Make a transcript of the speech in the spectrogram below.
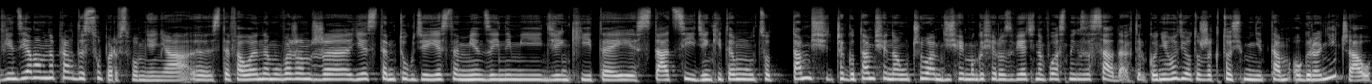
Więc ja mam naprawdę super wspomnienia e, z TVN-em. Uważam, że jestem tu, gdzie jestem, między innymi dzięki tej stacji i dzięki temu, co tam, czego tam się nauczyłam. Dzisiaj mogę się rozwijać na własnych zasadach. Tylko nie chodzi o to, że ktoś mnie tam ograniczał,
